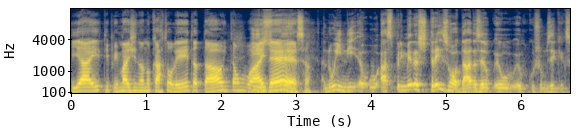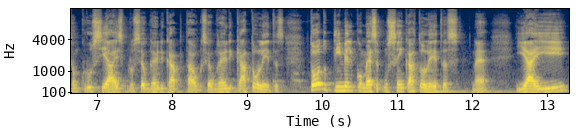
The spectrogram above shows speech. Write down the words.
E aí, tipo, imaginando cartoleta e tal, então a Isso, ideia é, é. essa. No ini... o- As primeiras três rodadas, eu, eu, eu costumo dizer que são cruciais para o seu ganho de capital, o seu ganho de cartoletas. Todo time ele começa com 100 cartoletas, né? E aí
